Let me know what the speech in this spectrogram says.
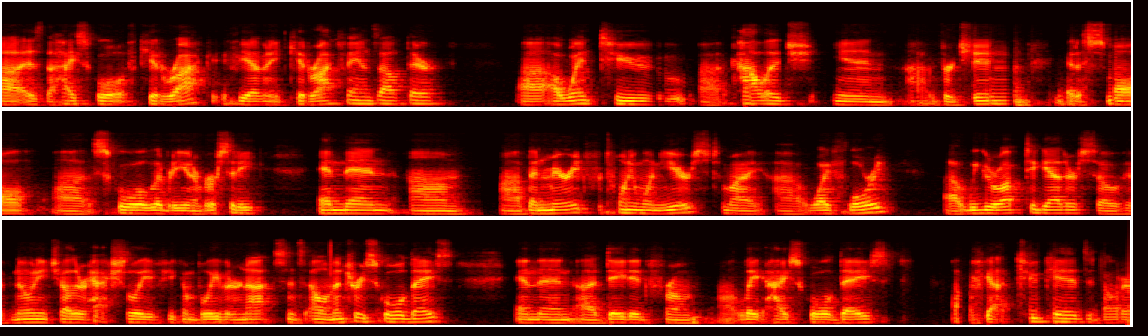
uh, is the high school of Kid Rock. If you have any Kid Rock fans out there, uh, I went to uh, college in uh, Virginia at a small uh, school, Liberty University, and then um, I've been married for 21 years to my uh, wife, Lori. We grew up together, so have known each other actually, if you can believe it or not, since elementary school days, and then dated from late high school days. I've got two kids, a daughter,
